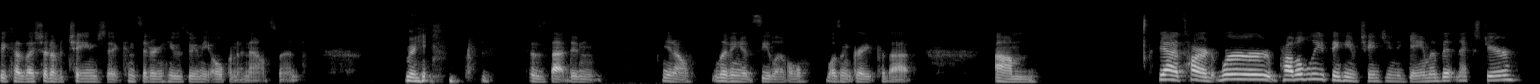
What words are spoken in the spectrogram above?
because I should have changed it considering he was doing the open announcement Right. because that didn't, you know, living at sea level wasn't great for that. Um, yeah, it's hard. We're probably thinking of changing the game a bit next year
